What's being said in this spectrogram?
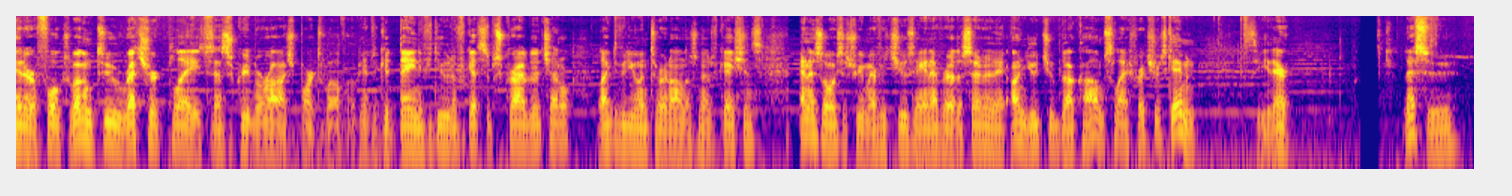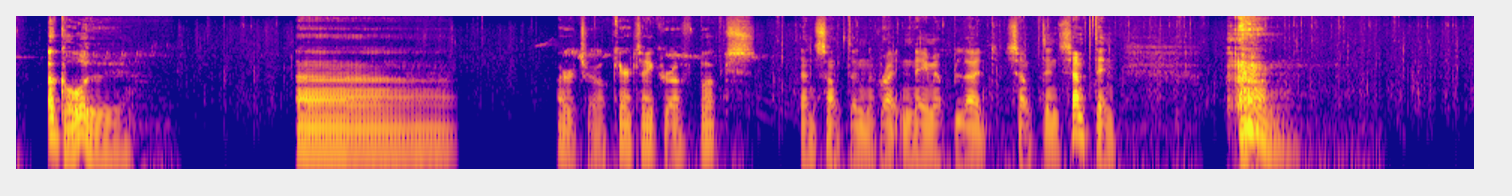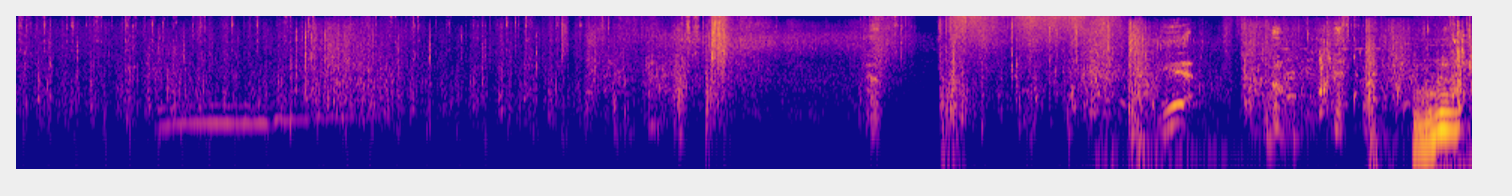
Hey there folks, welcome to Redshirt Plays Assassin's Creed Mirage Part 12. Hope you have a good day and if you do, don't forget to subscribe to the channel, like the video and turn on those notifications. And as always, I stream every Tuesday and every other Saturday on youtube.com slash redshirtsgaming. See you there. Let's do a go. Uh, Pirate Trail, caretaker of books, then something, right name of blood, something, something.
